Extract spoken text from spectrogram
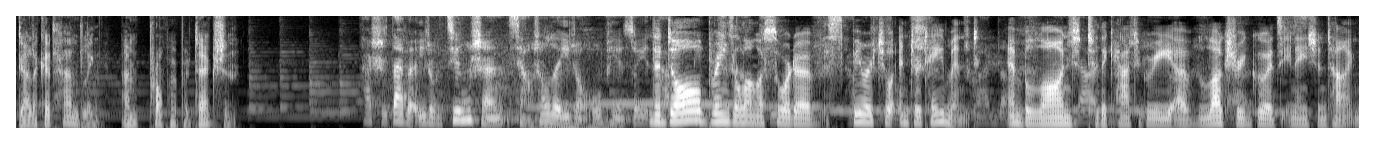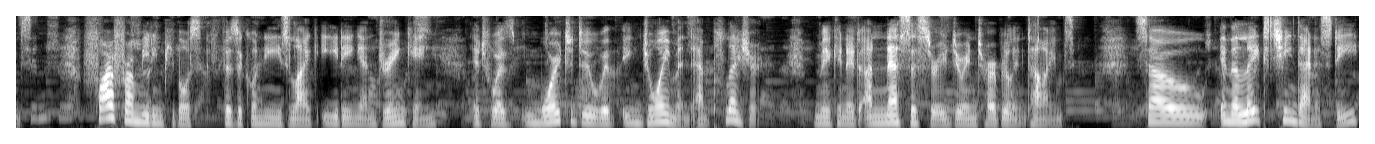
delicate handling and proper protection. The doll brings along a sort of spiritual entertainment and belonged to the category of luxury goods in ancient times. Far from meeting people's physical needs like eating and drinking, it was more to do with enjoyment and pleasure, making it unnecessary during turbulent times. So, in the late Qing dynasty,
